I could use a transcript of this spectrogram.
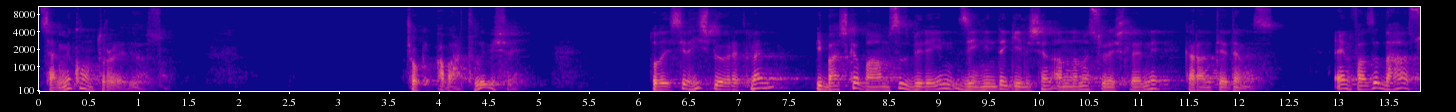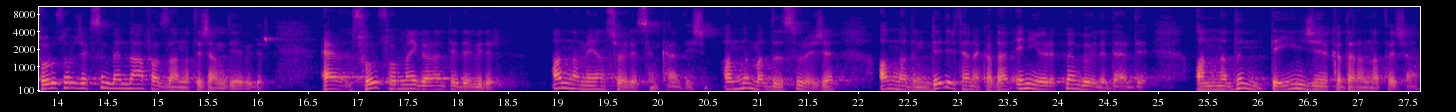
sen mi kontrol ediyorsun? Çok abartılı bir şey. Dolayısıyla hiçbir öğretmen bir başka bağımsız bireyin zihninde gelişen anlama süreçlerini garanti edemez. En fazla daha soru soracaksın ben daha fazla anlatacağım diyebilir. Her soru sormayı garanti edebilir. Anlamayan söylesin kardeşim. Anlamadığı sürece anladım dedirtene kadar en iyi öğretmen böyle derdi. Anladım deyinceye kadar anlatacağım.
